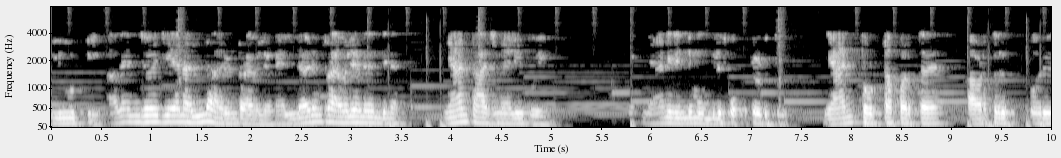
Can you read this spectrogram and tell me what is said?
ബ്യൂട്ടി അത് എൻജോയ് ചെയ്യാൻ എല്ലാവരും ട്രാവൽ ചെയ്യണം. എല്ലാവരും ട്രാവൽ ചെയ്യണത് എന്തിനാ? ഞാൻ താജ്മഹലിൽ പോയി. ഞാൻ ഇതിന്റെ മുമ്പിൽ ഫോട്ടോ എടുത്തു. ഞാൻ തൊട്ടപ്പുറത്തെ അവിടുത്തെ ഒരു ഒരു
